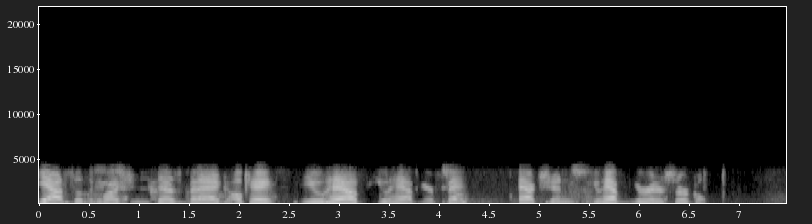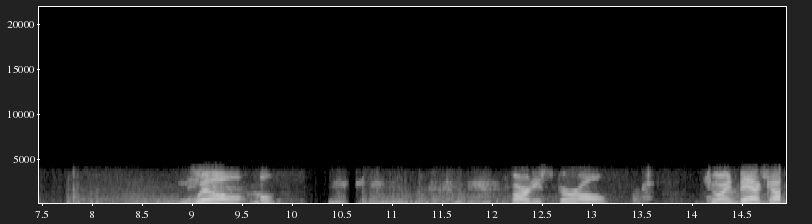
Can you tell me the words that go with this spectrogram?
yeah, so the question does beg, okay, you have you have your fa- faction, you have your inner circle. Will Marty Scurll join back up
